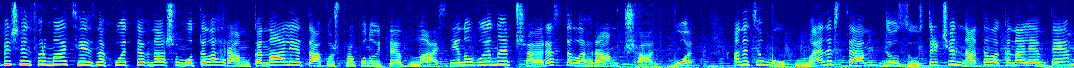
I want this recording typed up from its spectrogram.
Більше інформації знаходьте в нашому телеграм-каналі. Також пропонуйте власні новини через телеграм-чат-бот. А на цьому в мене все. До зустрічі на телеканалі МТМ.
